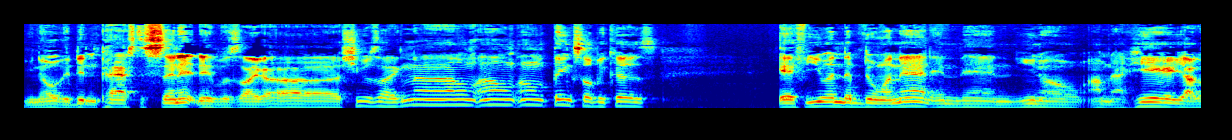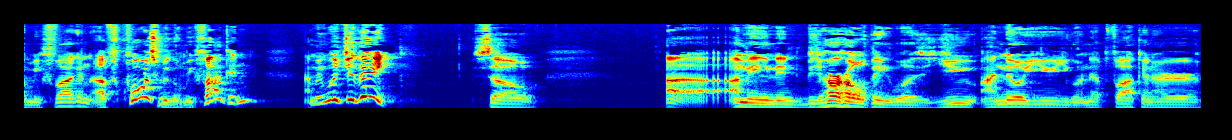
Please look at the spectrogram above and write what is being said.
You know, they didn't pass the Senate. It was like, uh, she was like, no, nah, I don't, I don't, I don't think so because if you end up doing that, and then you know, I'm not here, y'all gonna be fucking. Of course, we're gonna be fucking. I mean, what you think? So, uh, I mean, her whole thing was, you, I know you, you're gonna end up fucking her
